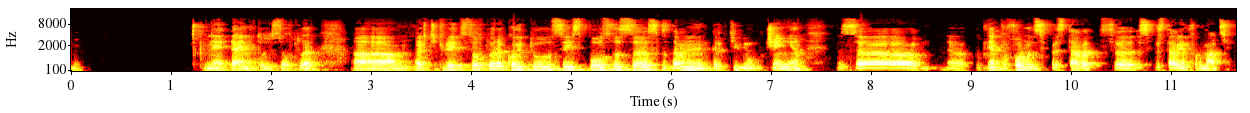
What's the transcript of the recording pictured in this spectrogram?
Не е тайна този софтуер. Articulate е софтуера, който се използва за създаване на интерактивни обучения, за под някаква форма да се, представят, да се представя информация.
